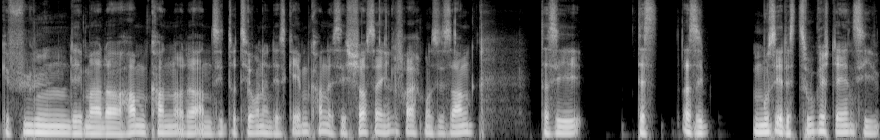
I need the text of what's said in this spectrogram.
Gefühlen, die man da haben kann oder an Situationen, die es geben kann. Das ist schon sehr hilfreich, muss ich sagen, dass sie das, also ich muss ihr das zugestehen, sie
